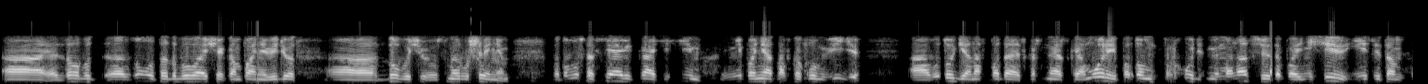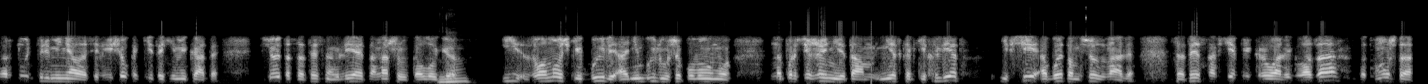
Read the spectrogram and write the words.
золотодобывающая компания ведет а, добычу с нарушением. Потому что вся река Сисим непонятно в каком виде а в итоге она впадает в Красноярское море, и потом проходит мимо нас все это по Енисею, и если там ртуть применялась или еще какие-то химикаты, все это, соответственно, влияет на нашу экологию. Да. И звоночки были, они были уже, по-моему, на протяжении там нескольких лет, и все об этом все знали. Соответственно, все прикрывали глаза, потому что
